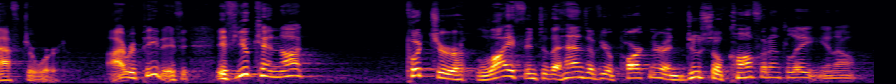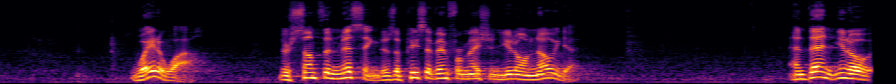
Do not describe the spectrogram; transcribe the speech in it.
afterward. I repeat, if, if you cannot put your life into the hands of your partner and do so confidently, you know, wait a while. There's something missing. There's a piece of information you don't know yet. And then, you know,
